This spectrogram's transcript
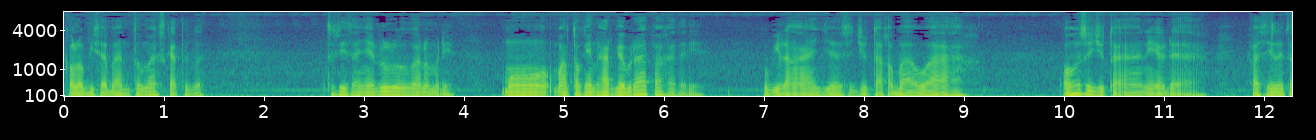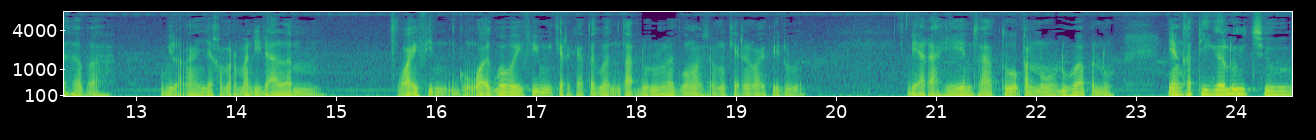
kalau bisa bantu mas kata gue terus ditanya dulu kan sama dia mau matokin harga berapa kata dia. Gue bilang aja sejuta ke bawah. Oh sejutaan ya udah. Fasilitas apa? Gue bilang aja kamar mandi dalam. Wifi gue gue wifi mikir kata gue ntar dulu lah gue nggak usah mikirin wifi dulu. Diarahin satu penuh dua penuh. Yang ketiga lucu.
